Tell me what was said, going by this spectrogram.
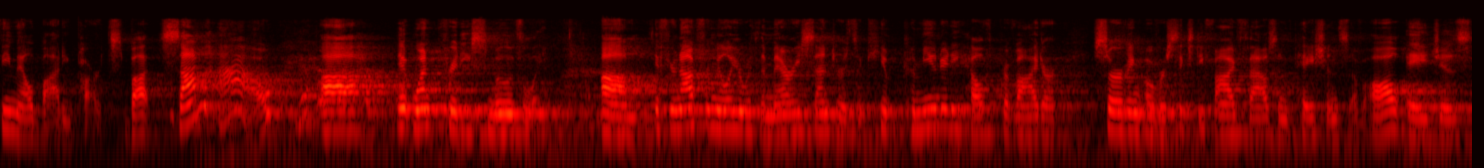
female body parts. But somehow, uh, it went pretty smoothly. Um, if you're not familiar with the Mary Center, it's a community health provider serving over 65,000 patients of all ages,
